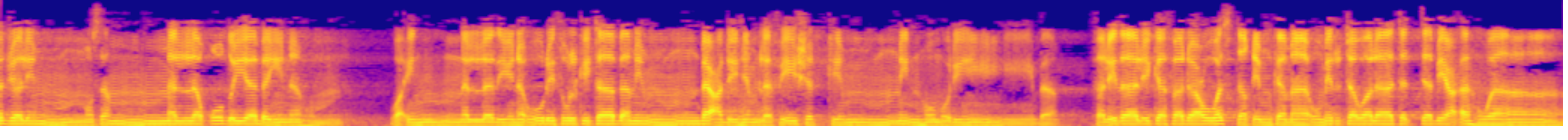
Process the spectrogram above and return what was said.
أجل مسمى لقضي بينهم وإن الذين أورثوا الكتاب من بعدهم لفي شك منه مريب فلذلك فدع واستقم كما أمرت ولا تتبع أهواءهم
